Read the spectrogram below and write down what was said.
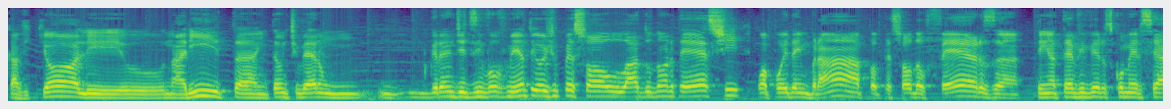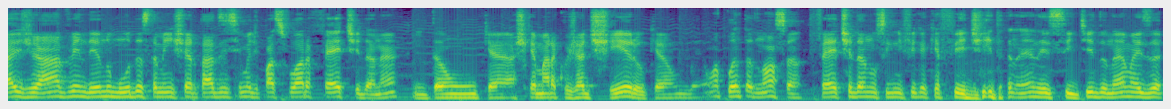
Cavicchioli, o Narita, então tiveram um, um, grande desenvolvimento e hoje o pessoal lá do Nordeste, o apoio da Embrapa, o pessoal da Uferza, tem até viveiros comerciais já vendendo mudas também enxertadas em cima de passiflora fétida, né? Então, que é, acho que é maracujá de cheiro, que é, um, é, uma planta, nossa, fétida não significa que é fedida, né? Nesse sentido, né? Mas... É,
